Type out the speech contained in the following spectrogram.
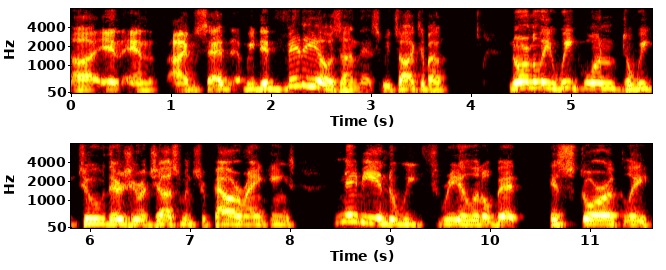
Uh, and, and I've said we did videos on this. We talked about normally week one to week two, there's your adjustments, your power rankings, maybe into week three a little bit historically.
